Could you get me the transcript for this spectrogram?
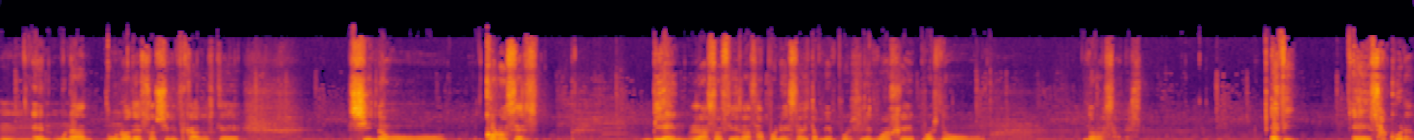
mm, en una, uno de esos significados que si no conoces bien la sociedad japonesa y también pues el lenguaje, pues no, no lo sabes. En fin, eh, Sakura.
